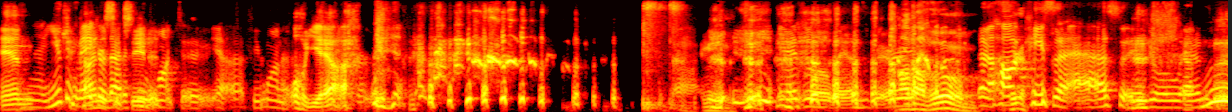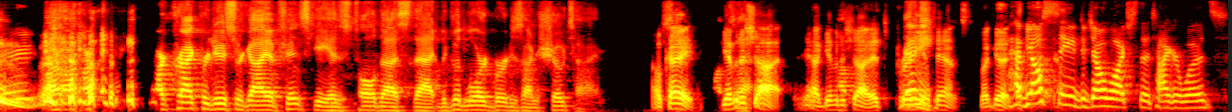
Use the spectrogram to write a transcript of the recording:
and yeah, you can make her that succeeded. if you want to. Yeah, if you want to. Oh yeah. I mean, Angela Lansbury. boom. That hot piece of ass, Angela Lansbury. our, our, our, crack producer, Guy Obshinsky, has told us that The Good Lord Bird is on Showtime. Okay, so, give it that? a shot. Yeah, give it a shot. It's pretty Benny. intense, but good. Have y'all seen, did y'all watch the Tiger Woods?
